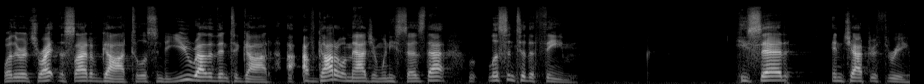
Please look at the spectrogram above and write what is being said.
Whether it's right in the sight of God to listen to you rather than to God, I've got to imagine when he says that, listen to the theme. He said in chapter 3,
